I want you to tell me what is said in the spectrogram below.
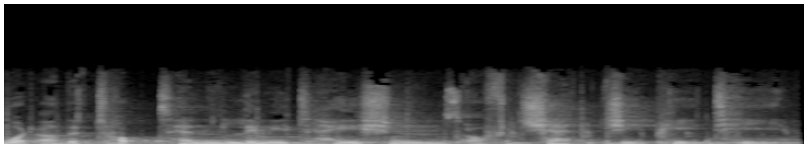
What are the top 10 limitations of ChatGPT?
